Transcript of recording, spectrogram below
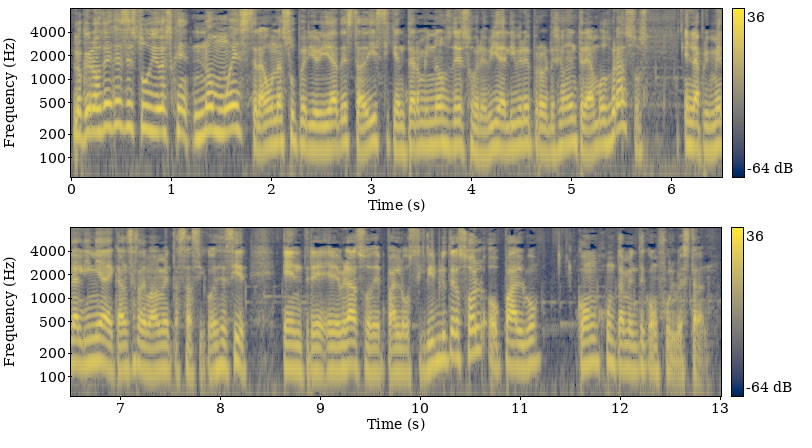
Lo que nos deja este estudio es que no muestra una superioridad estadística en términos de sobrevida libre de progresión entre ambos brazos, en la primera línea de cáncer de mama metastásico, es decir, entre el brazo de palbociclib o palvo conjuntamente con fulvestrán.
